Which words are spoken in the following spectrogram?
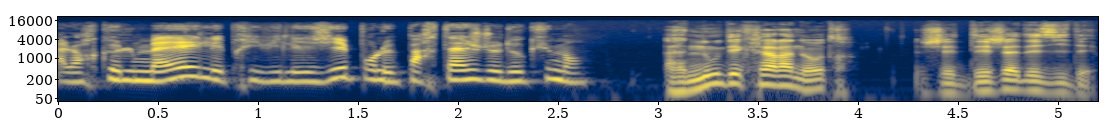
alors que le mail est privilégié pour le partage de documents. À nous d'écrire la nôtre. J'ai déjà des idées.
